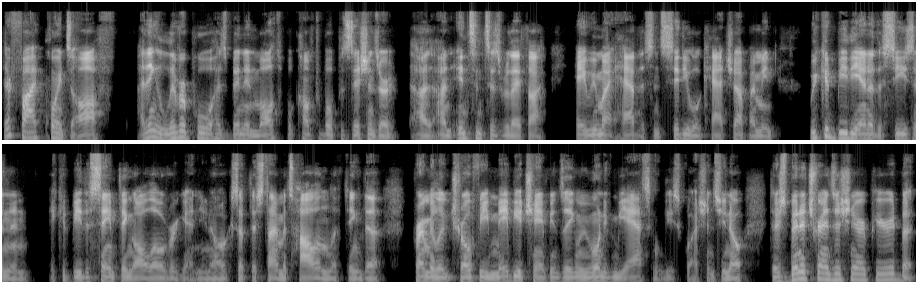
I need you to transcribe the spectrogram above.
They're five points off. I think Liverpool has been in multiple comfortable positions or uh, on instances where they thought, "Hey, we might have this," and City will catch up. I mean, we could be the end of the season and it could be the same thing all over again, you know, except this time it's Haaland lifting the Premier League trophy, maybe a Champions League. we won't even be asking these questions, you know. There's been a transitionary period, but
